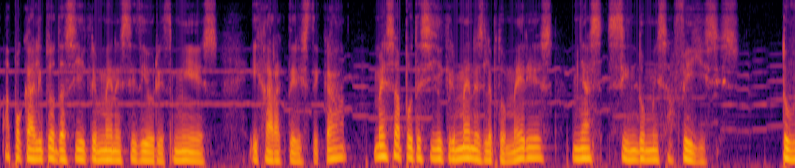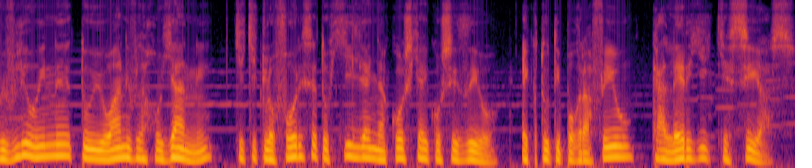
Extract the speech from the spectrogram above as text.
αποκαλύπτοντας συγκεκριμένες ιδιορυθμίες ή χαρακτηριστικά μέσα από τις συγκεκριμένες λεπτομέρειες μιας σύντομης αφήγησης. Το βιβλίο είναι του Ιωάννη Βλαχογιάννη και κυκλοφόρησε το 1922 εκ του τυπογραφείου Καλέργη και Σίας.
